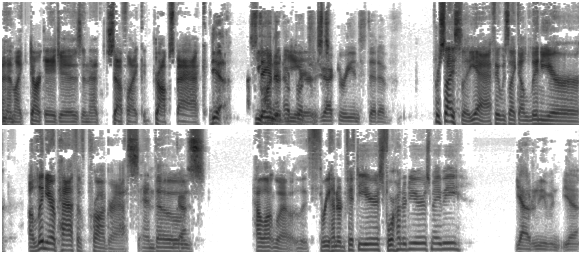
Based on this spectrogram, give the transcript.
and then Mhm. like dark ages and that stuff like drops back Yeah, a few stay in an upward years. trajectory instead of Precisely, yeah. If it was like a linear, a linear path of progress, and those, how long? Well, three hundred fifty years, four hundred years, maybe. yeah. I don't even. Yeah,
